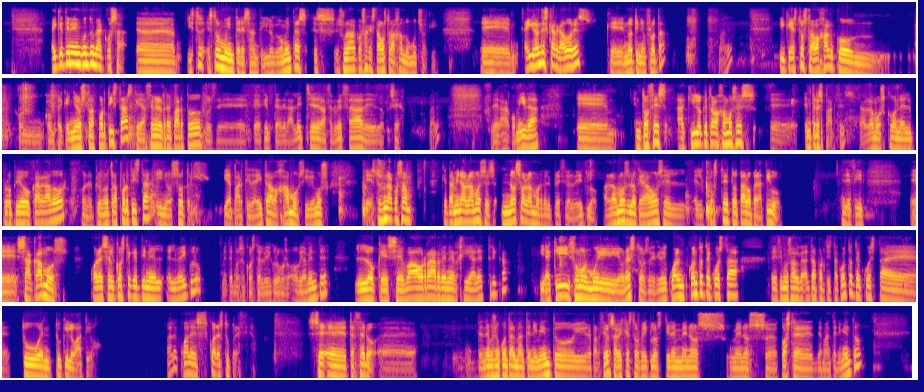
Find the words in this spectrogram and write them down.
hay que tener en cuenta una cosa, eh, y esto, es muy interesante, y lo que comentas es, una cosa que estamos trabajando mucho aquí. Eh, hay grandes cargadores que no tienen flota, ¿vale? Y que estos trabajan con, con, pequeños transportistas que hacen el reparto, pues, de, decirte, de la leche, de la cerveza, de lo que sea, ¿vale? De la comida. Eh, entonces, aquí lo que trabajamos es en tres partes. Hablamos con el propio cargador, con el propio transportista y nosotros y a partir de ahí trabajamos y vemos. Esto es una cosa que también hablamos, es no solo hablamos del precio del vehículo, hablamos de lo que llamamos el, coste total operativo. Es decir, eh, sacamos cuál es el coste que tiene el, vehículo, metemos el coste del vehículo, pues, obviamente, lo que se va a ahorrar de energía eléctrica, y aquí somos muy honestos. decir, ¿cuánto te cuesta, le decimos al, transportista, cuánto te cuesta eh, tú en tu kilovatio? ¿Vale? ¿Cuál es, cuál es tu precio? Eh, tercero, eh, tendremos en cuenta el mantenimiento y reparación. Sabéis que estos vehículos tienen menos, menos eh, coste de, mantenimiento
